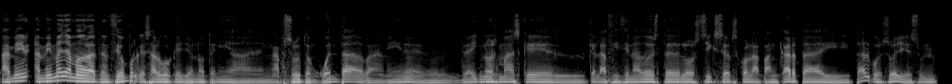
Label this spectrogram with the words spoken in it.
A mí, a mí me ha llamado la atención porque es algo que yo no tenía en absoluto en cuenta. Para mí, eh, Drake no es más que el, que el aficionado este de los Sixers con la pancarta y tal. Pues oye, es un,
